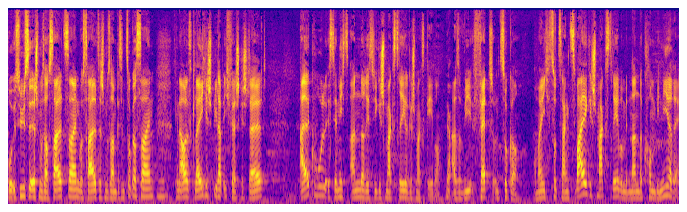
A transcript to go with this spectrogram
wo Süße ist, muss auch Salz sein, wo Salz ist, muss auch ein bisschen Zucker sein. Genau das gleiche Spiel habe ich festgestellt. Alkohol ist ja nichts anderes wie Geschmacksträger, Geschmacksgeber. Ja. Also wie Fett und Zucker. Und wenn ich sozusagen zwei Geschmacksträger miteinander kombiniere,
